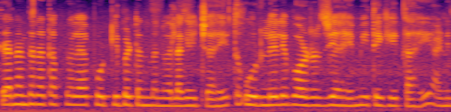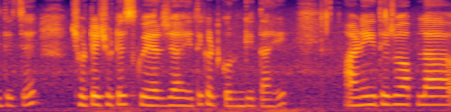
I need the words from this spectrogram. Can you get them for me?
त्यानंतर आता आपल्याला पोटली बटन बनवायला घ्यायचे आहे. तर उरलेले बॉर्डर जे आहे मी इथे घेत आहे आणि त्याचे छोटे छोटे स्क्वेअर जे आहे ते कट करून घेत आहे. आणि इथे जो आपला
